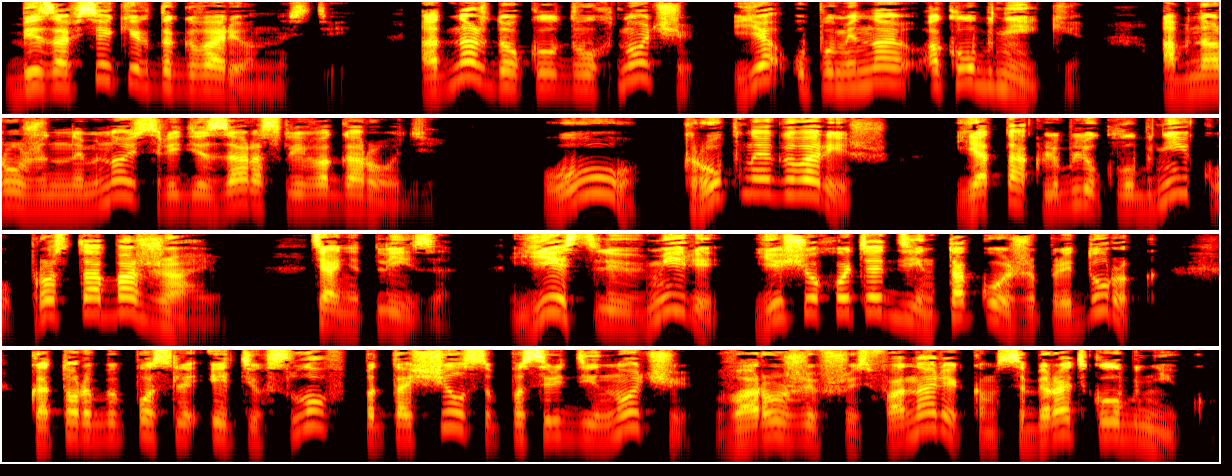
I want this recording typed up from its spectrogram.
безо всяких договоренностей. Однажды около двух ночи я упоминаю о клубнике, обнаруженной мной среди зарослей в огороде. «У, крупная, говоришь? Я так люблю клубнику, просто обожаю», — тянет Лиза. Есть ли в мире еще хоть один такой же придурок, который бы после этих слов потащился посреди ночи, вооружившись фонариком, собирать клубнику?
